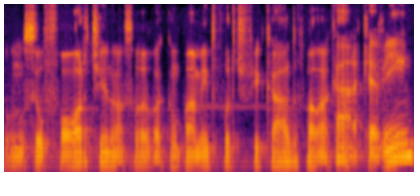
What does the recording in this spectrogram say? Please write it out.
no seu forte, no seu acampamento fortificado, falar: Cara, quer vir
